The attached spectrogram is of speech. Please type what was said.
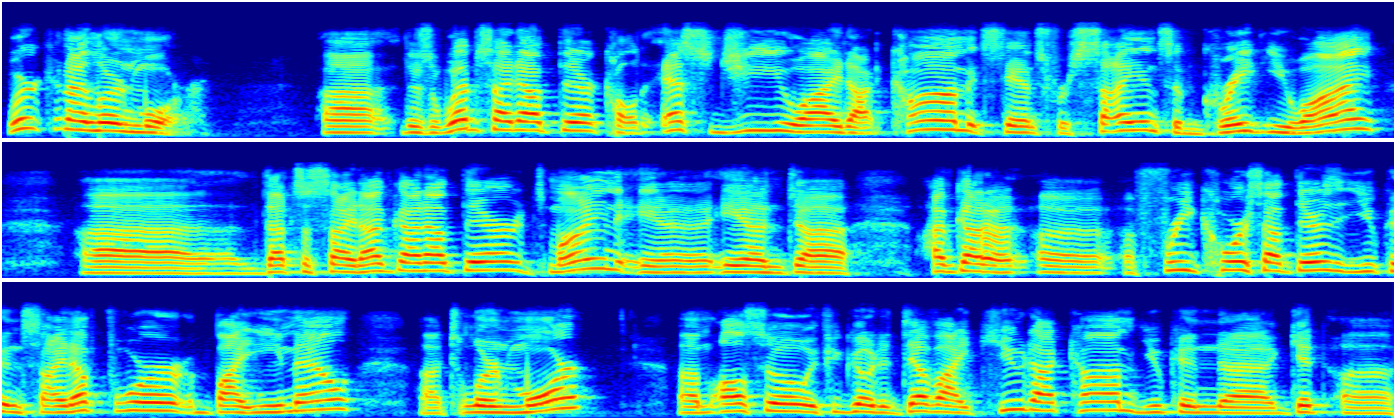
Where can I learn more? Uh, there's a website out there called sgui.com. It stands for Science of Great UI. Uh, that's a site I've got out there. It's mine, and, and uh, I've got a, a, a, free course out there that you can sign up for by email uh, to learn more. Um, also, if you go to deviq.com, you can uh, get uh,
